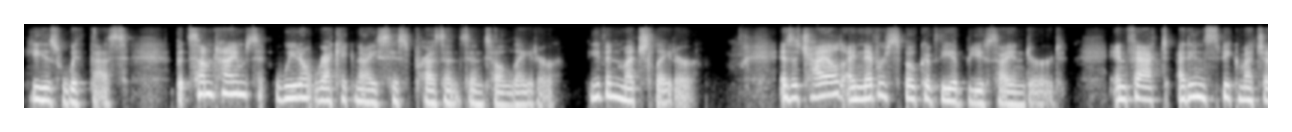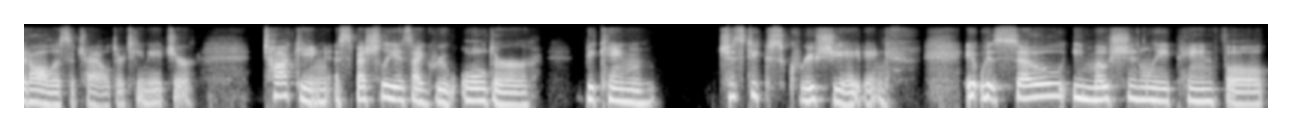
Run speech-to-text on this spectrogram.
He is with us. But sometimes we don't recognize his presence until later, even much later. As a child, I never spoke of the abuse I endured. In fact, I didn't speak much at all as a child or teenager talking, especially as I grew older, became just excruciating. It was so emotionally painful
